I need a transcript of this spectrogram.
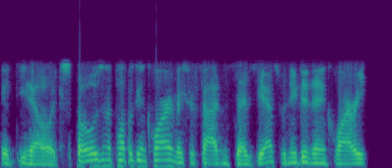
it, you know, exposed in a public inquiry. Mr. Fadden says, yes, we needed an inquiry.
